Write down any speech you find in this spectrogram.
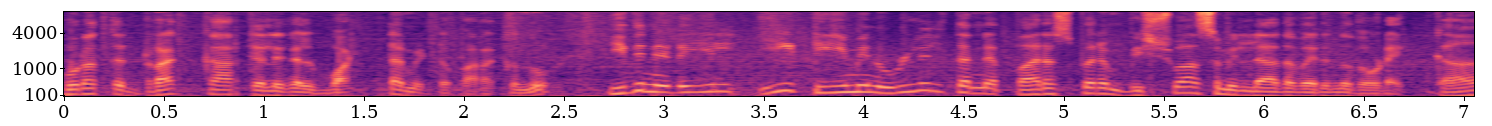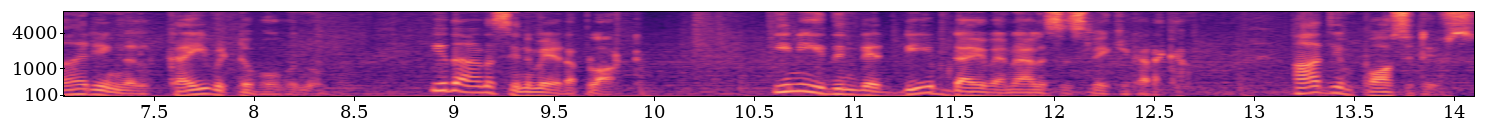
പുറത്ത് ഡ്രഗ് കാർട്ടലുകൾ വട്ടമിട്ട് പറക്കുന്നു. ഇതിനിടയിൽ ഈ ടീമിനുള്ളിൽ തന്നെ പരസ്പരം വിശ്വാസമില്ലാതെ വരുന്നതോടെ കാര്യങ്ങൾ കൈവിട്ടു പോകുന്നു. ഇതാണ് സിനിമയുടെ പ്ലോട്ട്. ഇനി ഇതിന്റെ ഡീപ്പ് ഡൈവ് അനാലിസിസിലേക്ക് കടക്കാം. ആദ്യം പോസിറ്റീവ്സ്.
